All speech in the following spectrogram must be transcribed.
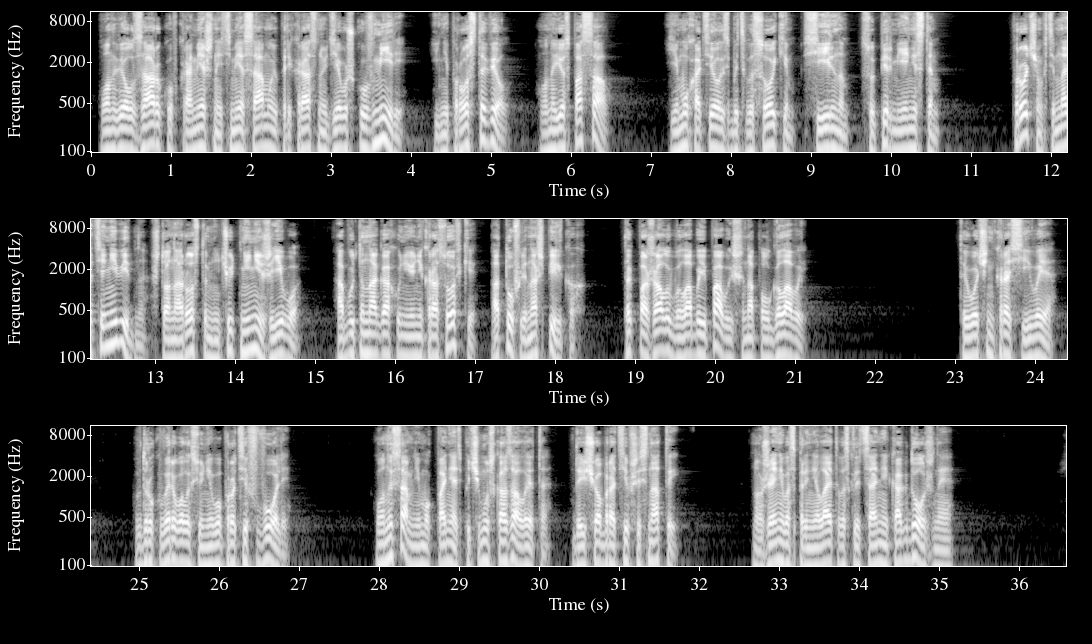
Он вел за руку в кромешной тьме самую прекрасную девушку в мире. И не просто вел, он ее спасал. Ему хотелось быть высоким, сильным, суперменистым. Впрочем, в темноте не видно, что она ростом ничуть не ниже его. А будь на ногах у нее не кроссовки, а туфли на шпильках, так, пожалуй, была бы и повыше на полголовы. «Ты очень красивая», вдруг вырвалось у него против воли. Он и сам не мог понять, почему сказал это, да еще обратившись на «ты». Но Женя восприняла это восклицание как должное.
